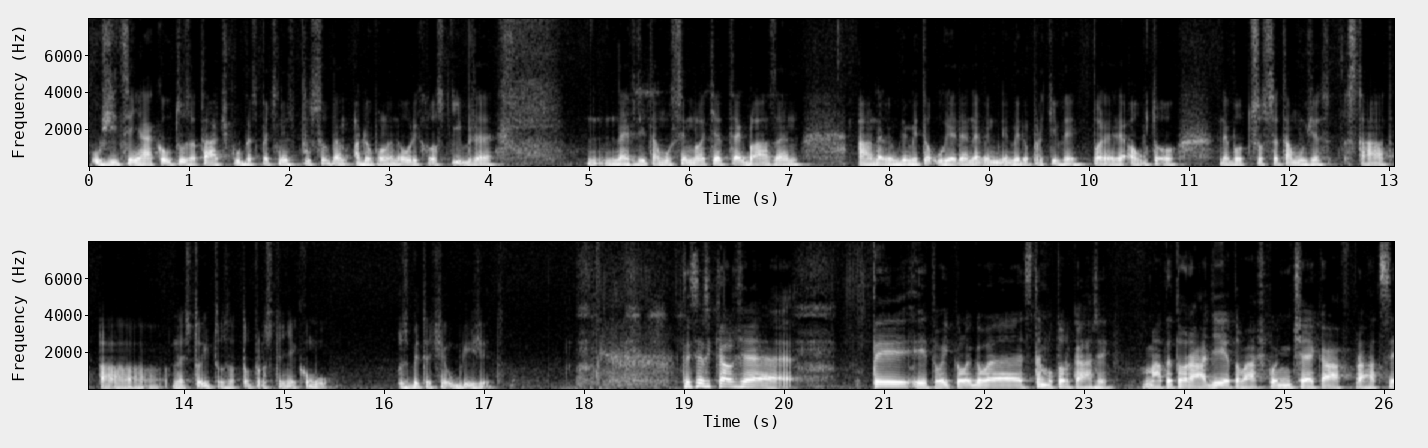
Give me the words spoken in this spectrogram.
užít si nějakou tu zatáčku bezpečným způsobem a dovolenou rychlostí, protože nevždy tam musím letět jak blázen a nevím, kdy mi to ujede, nevím, kdy mi do protivy pojede auto, nebo co se tam může stát a nestojí to za to prostě někomu zbytečně ublížit. Ty jsi říkal, že ty i tvoji kolegové jste motorkáři. Máte to rádi, je to váš koníček a v práci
